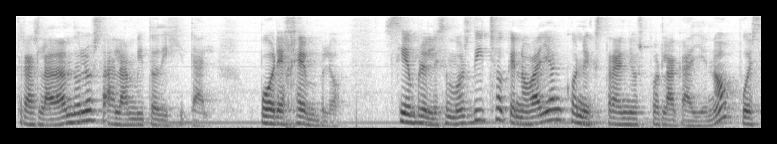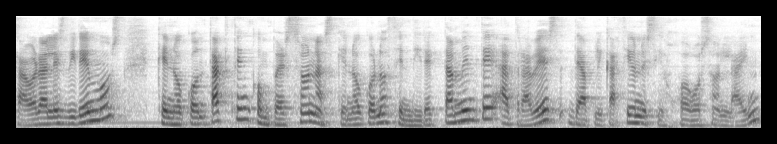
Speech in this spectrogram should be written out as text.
trasladándolos al ámbito digital. Por ejemplo, Siempre les hemos dicho que no vayan con extraños por la calle, ¿no? Pues ahora les diremos que no contacten con personas que no conocen directamente a través de aplicaciones y juegos online.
